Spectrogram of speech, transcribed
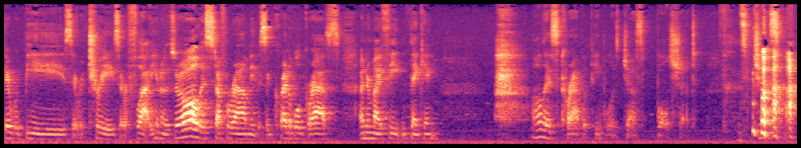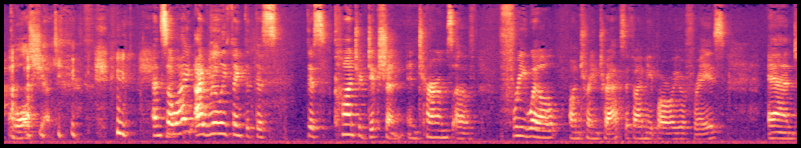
There were bees, there were trees, there were flowers, you know, there's all this stuff around me, this incredible grass under my feet, and thinking, all this crap with people is just bullshit. It's just bullshit. And so I, I really think that this this contradiction in terms of free will on train tracks, if I may borrow your phrase, and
